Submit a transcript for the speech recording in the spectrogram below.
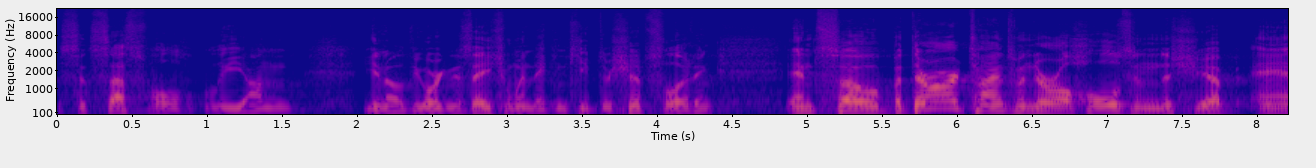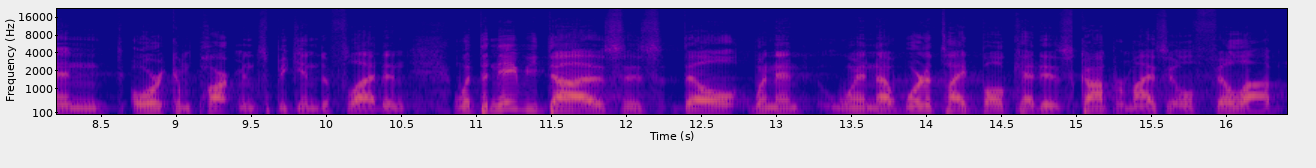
successfully on you know, the organization when they can keep their ships floating. And so, but there are times when there are holes in the ship and or compartments begin to flood. And what the Navy does is they'll when an, when a watertight bulkhead is compromised, it will fill up,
